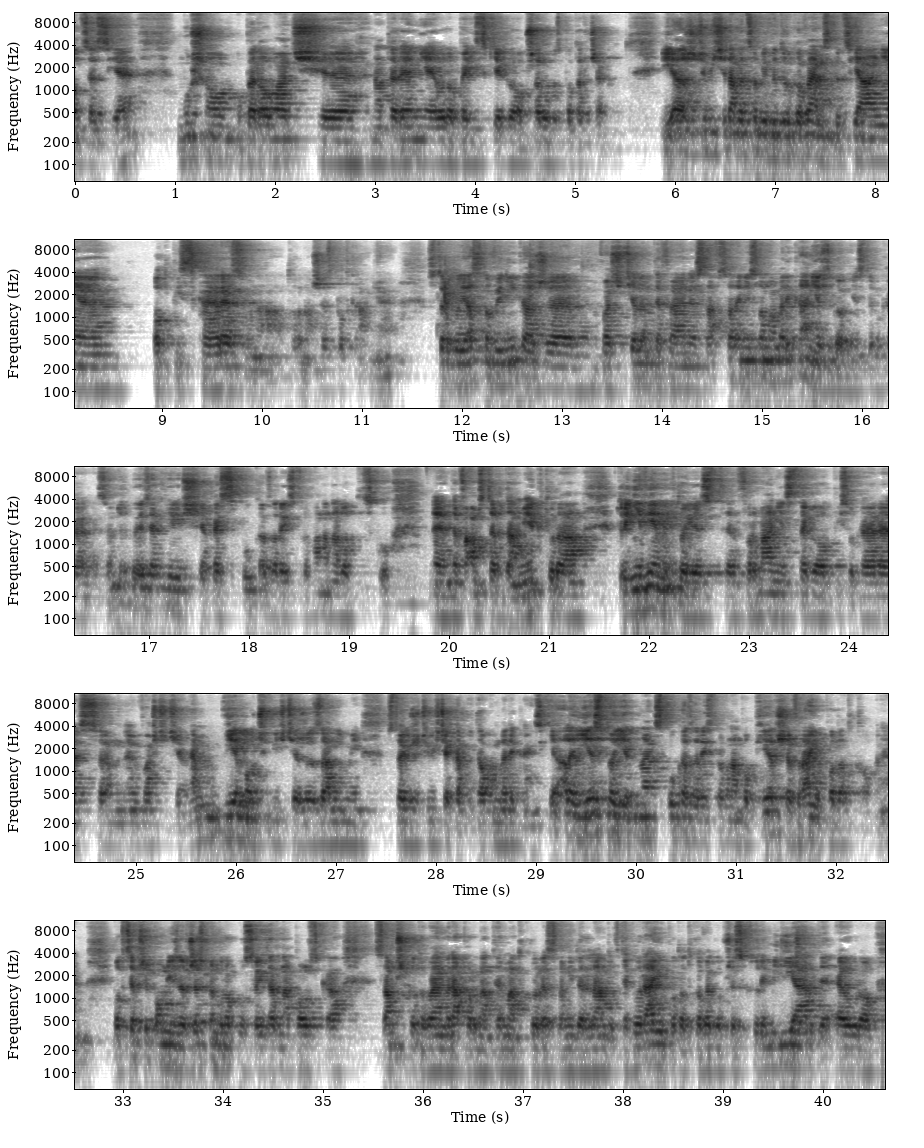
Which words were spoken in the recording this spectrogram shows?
koncesje, muszą operować e, na terenie europejskiego obszaru gospodarczego. I ja rzeczywiście nawet sobie wydrukowałem specjalnie podpis z KRS-u na to nasze spotkanie, z którego jasno wynika, że właścicielem TVN SA wcale nie są Amerykanie zgodnie z tym KRS-em, tylko jest jakieś, jakaś spółka zarejestrowana na lotnisku e, w Amsterdamie, która, której nie wiemy, kto jest formalnie z tego odpisu KRS e, właścicielem. Wiemy oczywiście, że za nimi stoi rzeczywiście kapitał amerykański, ale jest to jednak spółka zarejestrowana po pierwsze w raju podatkowym, bo chcę przypomnieć, że w zeszłym roku Solidarna Polska, sam przygotowałem raport na temat Królestwa Niderlandów, tego raju podatkowego, przez który miliardy euro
